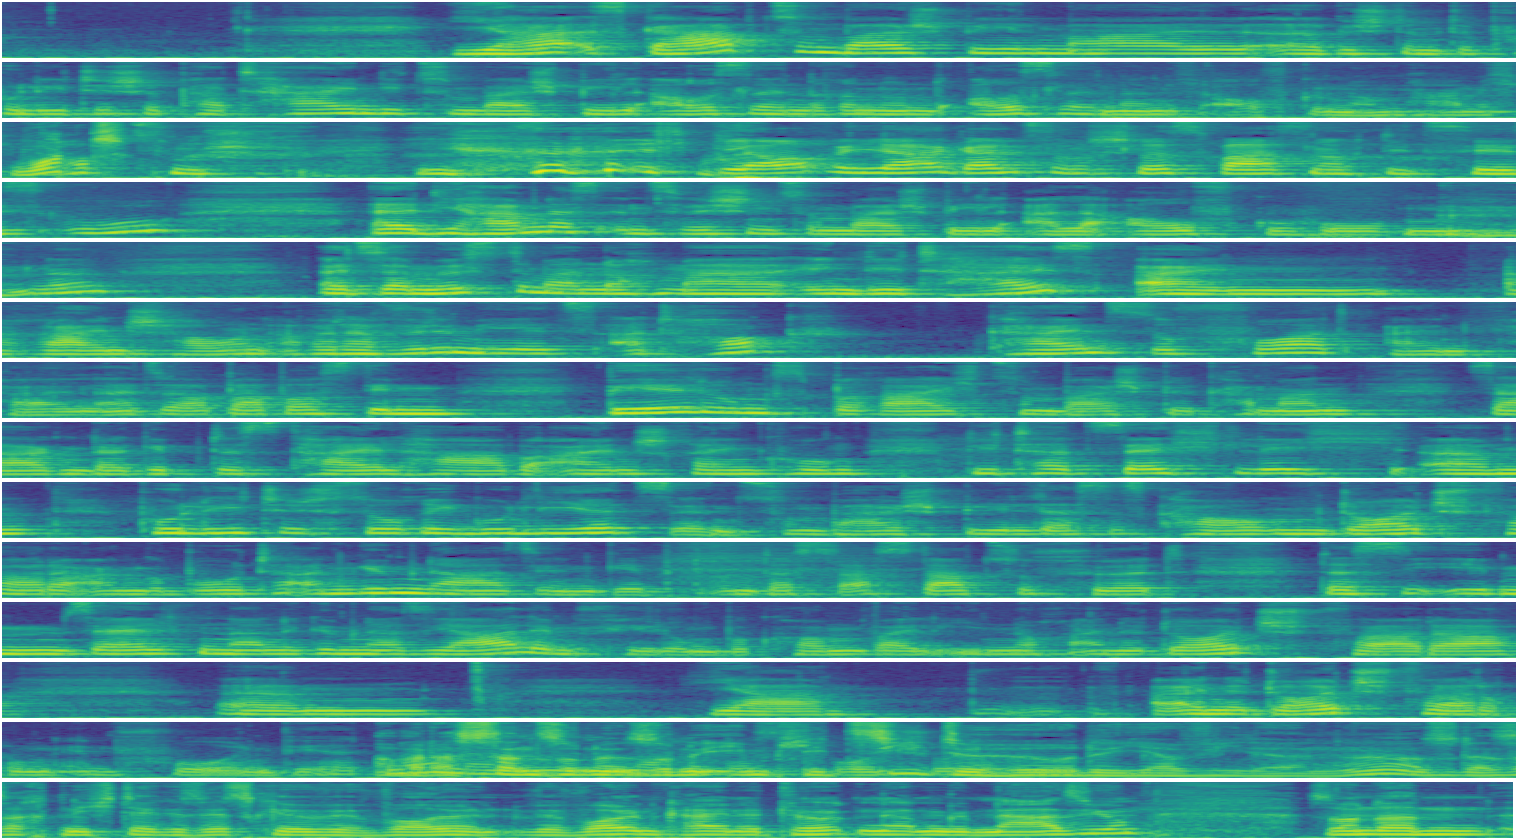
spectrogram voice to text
Ja, es gab zum Beispiel mal äh, bestimmte politische Parteien, die zum Beispiel Ausländerinnen und Ausländer nicht aufgenommen haben. Ich, glaub, ich glaube, ja, ganz zum Schluss war es noch die CSU. Äh, die haben das inzwischen zum Beispiel alle aufgehoben. Mhm. Ne? Also da müsste man noch mal in Details ein, reinschauen, aber da würde mir jetzt ad hoc keins sofort einfallen. Also aber aus dem Bildungsbereich zum Beispiel kann man sagen, da gibt es Teilhabeeinschränkungen, die tatsächlich ähm, politisch so reguliert sind. Zum Beispiel, dass es kaum Deutschförderangebote an Gymnasien gibt und dass das dazu führt, dass sie eben selten eine Gymnasialempfehlung bekommen, weil ihnen noch eine Deutschförder ähm, ja, eine Deutschförderung empfohlen wird. Aber ne? das ist dann so eine, so eine implizite Hürde ja wieder. Ne? Also da sagt nicht der Gesetzgeber, wir wollen, wir wollen keine Türken am Gymnasium, sondern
